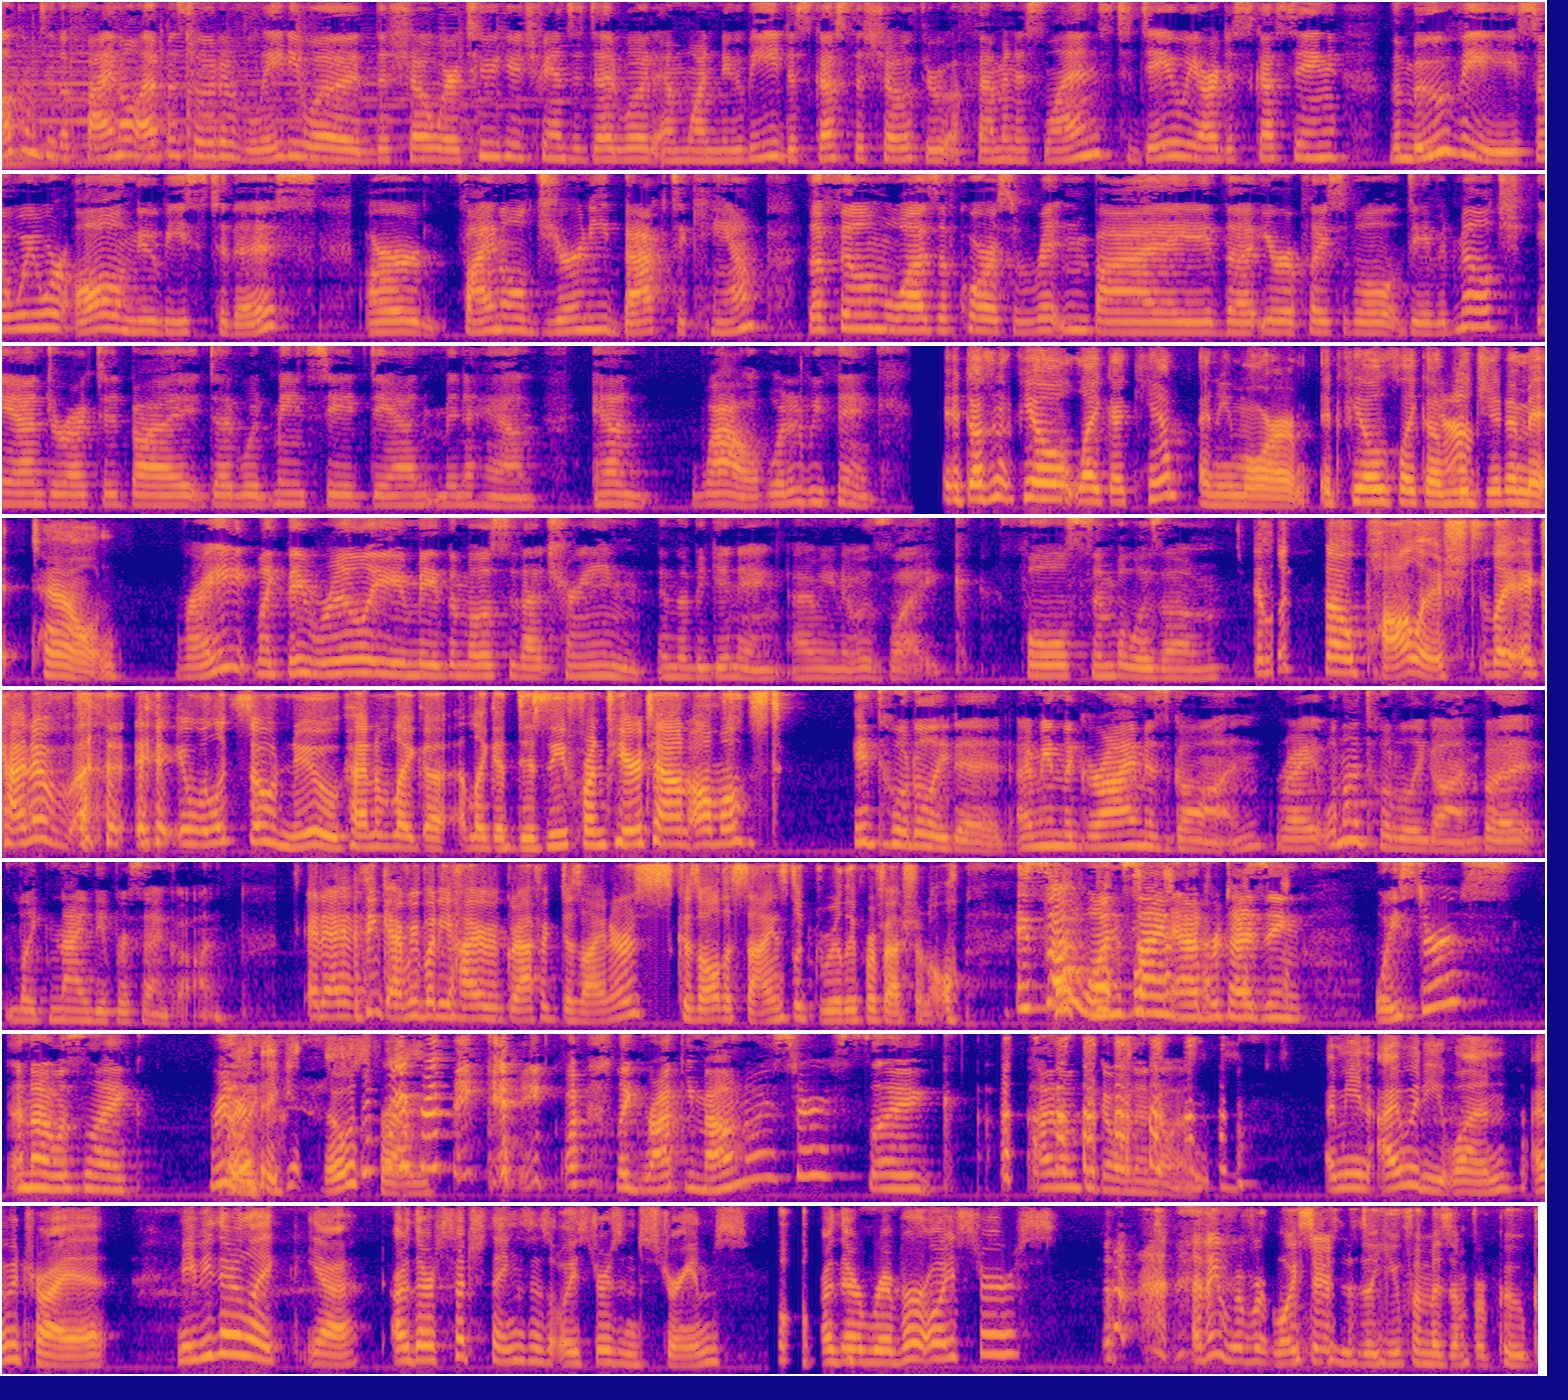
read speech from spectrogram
Welcome to the final episode of Ladywood, the show where two huge fans of Deadwood and one newbie discuss the show through a feminist lens. Today we are discussing the movie. So we were all newbies to this. Our final journey back to camp. The film was, of course, written by the irreplaceable David Milch and directed by Deadwood mainstay Dan Minahan. And wow, what did we think? It doesn't feel like a camp anymore. It feels like a Yeah. legitimate town. Right? Like they really made the most of that train in the beginning. I mean, it was like full symbolism. It looked so polished. Like it kind of it, it looked so new, kind of like a like a Disney frontier town almost. It totally did. I mean, the grime is gone, right? Well, not totally gone, but like 90% gone. And I think everybody hired graphic designers because all the signs looked really professional. I saw one sign advertising oysters, and I was like, really? Where did they get those Where from? are they getting like Rocky Mountain oysters? Like, I don't think I want to know him. I mean, I would eat one. I would try it. Maybe they're like, yeah. Are there such things as oysters in streams? Are there river oysters? I think river oysters is a euphemism for poop.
